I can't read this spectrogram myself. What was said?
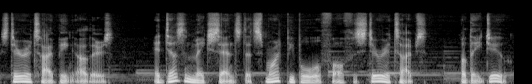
stereotyping others. It doesn't make sense that smart people will fall for stereotypes, but they do.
